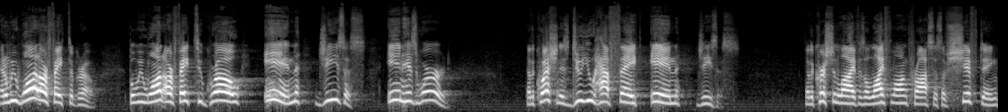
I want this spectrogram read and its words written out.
And we want our faith to grow. But we want our faith to grow in Jesus, in his word. Now, the question is do you have faith in Jesus? Now, the Christian life is a lifelong process of shifting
